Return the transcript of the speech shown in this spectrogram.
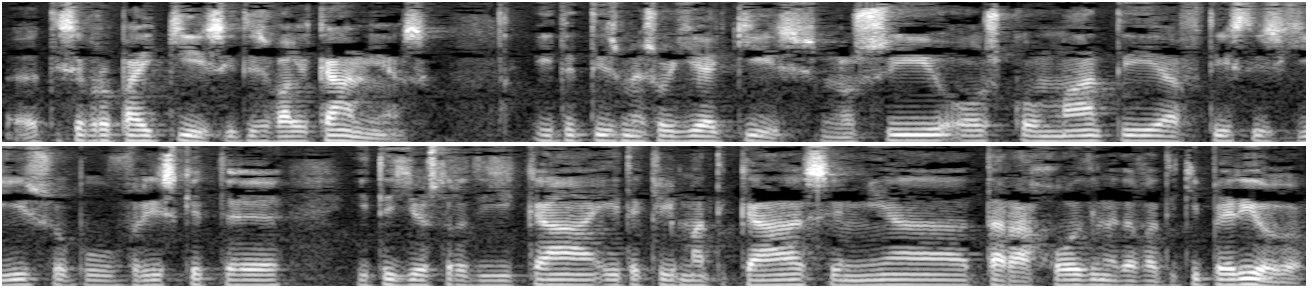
ε, της Ευρωπαϊκής ή της Βαλκάνιας είτε της Μεσογειακής, νοσεί ως κομμάτι αυτής της γης όπου βρίσκεται είτε γεωστρατηγικά είτε κλιματικά σε μια ταραχώδη μεταβατική περίοδο.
